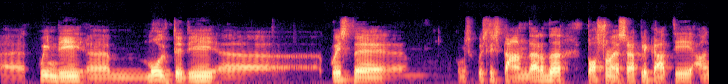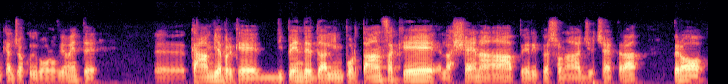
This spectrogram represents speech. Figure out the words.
Eh, quindi ehm, molte di eh, queste, ehm, questi standard possono essere applicati anche al gioco di ruolo. Ovviamente eh, cambia perché dipende dall'importanza che la scena ha per i personaggi, eccetera, però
